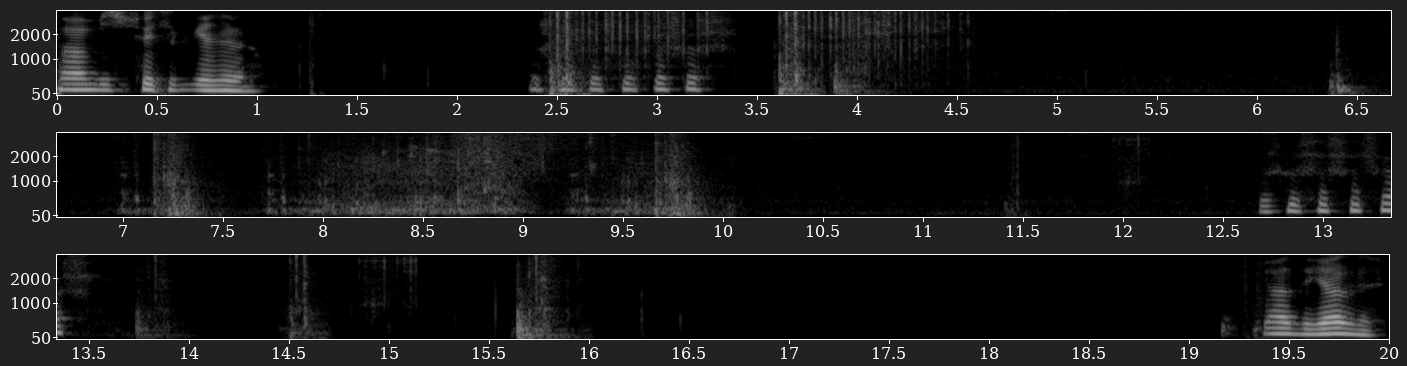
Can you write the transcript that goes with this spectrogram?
Ben biz çekip geliyorum. Koş koş koş koş koş koş. Koş koş koş koş Geldi geldi.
